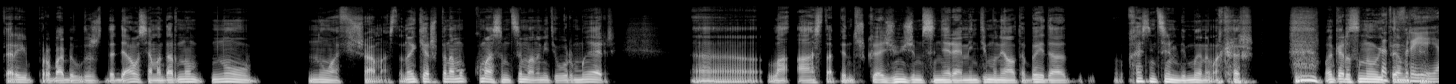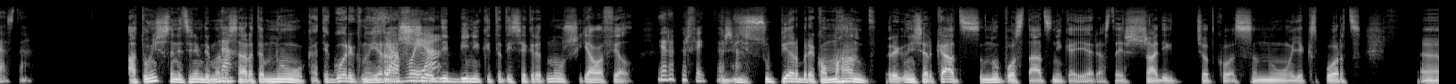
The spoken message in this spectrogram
care probabil își dădeau seama, dar nu, nu, nu afișam asta. Noi chiar și până acum simțim anumite urmări uh, la asta, pentru că ajungem să ne reamintim unei alta. Băi, dar hai să ne ținem de mână măcar. măcar să nu Dar uităm. tu că- vrei asta. Atunci să ne ținem de mână, Da. să arătăm, nu, categoric nu, era Ea așa voia? de bine cât e secret, nu, și ea la fel. Era perfect așa. E superb, recomand, re- încercați să nu postați nicăieri, asta e așa de ciotcos, să nu exporți uh,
